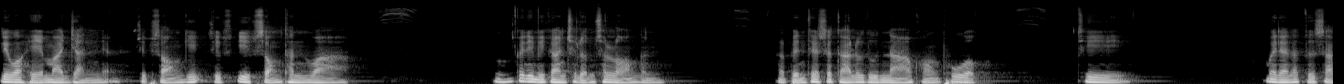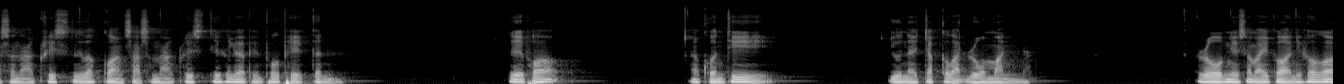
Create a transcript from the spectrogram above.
เรียกว่าเหมายันเนี่ยสิบสองยี่สิบสองธันวา ก็จะมีการเฉลิมฉลองกัน เป็นเทศกาลฤดูหนาวของพวกที่ไม่ได้นับถือศาสนาคริสต์หรือว่าก่อนศาสนาคริสต์ที่เขาเรียกเป็นพวกเพเกนโดยเพราะคนที่ อยู่ในจักรวรรดิโรมันโรมเนี่ยสมัยก่อนนี่เขาก็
